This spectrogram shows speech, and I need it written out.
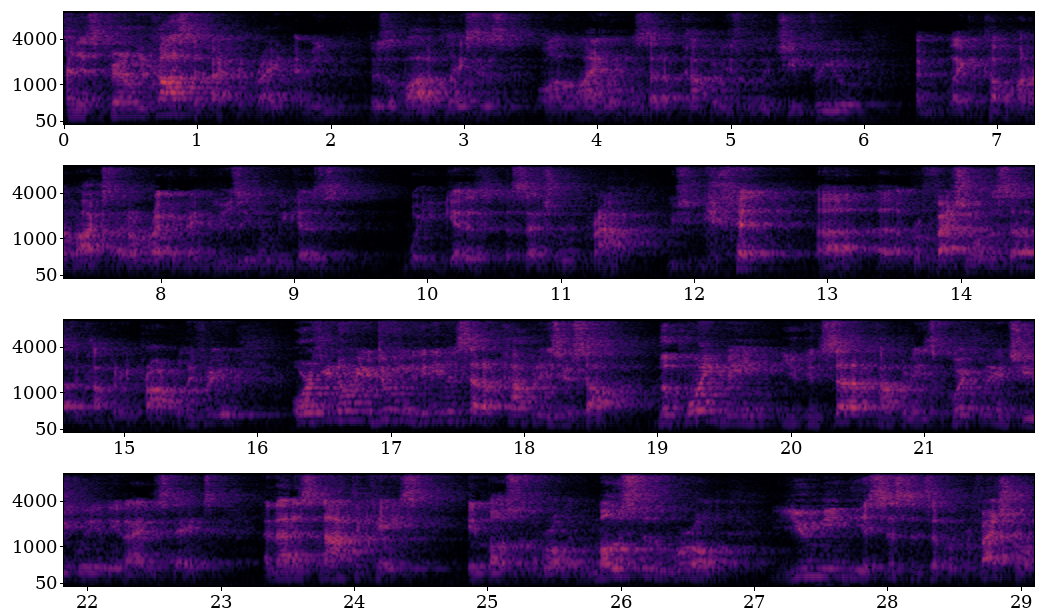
and it's fairly cost effective, right? I mean, there's a lot of places online that will set up companies really cheap for you, like a couple hundred bucks. I don't recommend using them because what you get is essentially crap. You should get uh, a professional to set up the company properly for you. Or if you know what you're doing, you can even set up companies yourself. The point being, you can set up companies quickly and cheaply in the United States, and that is not the case in most of the world. In most of the world, you need the assistance of a professional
